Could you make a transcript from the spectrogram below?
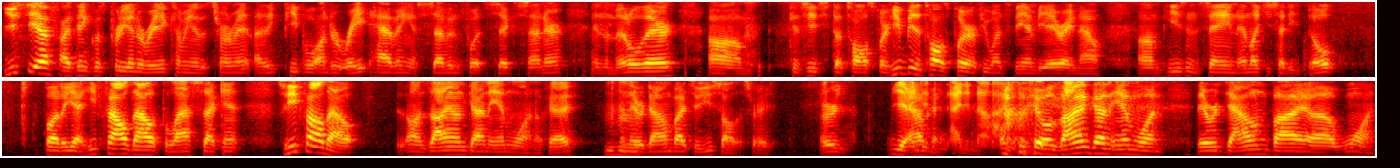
UCF, I think, was pretty underrated coming into this tournament. I think people underrate having a seven foot six center in the middle there, because he's the tallest player. He'd be the tallest player if he went to the NBA right now. Um, he's insane, and like you said, he's built. But uh, yeah, he fouled out the last second. So he fouled out on Zion, got an and one, okay, and they were down by two. You saw this, right? Or yeah, I, okay. did, I did not. okay, well Zion got an and one. They were down by uh, one.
